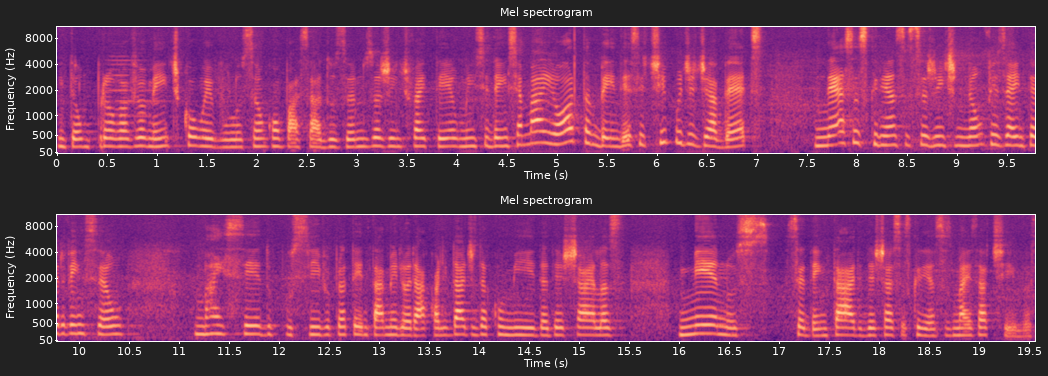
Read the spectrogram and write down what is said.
Então, provavelmente, com a evolução, com o passar dos anos, a gente vai ter uma incidência maior também desse tipo de diabetes nessas crianças se a gente não fizer a intervenção mais cedo possível para tentar melhorar a qualidade da comida, deixar elas menos sedentário e deixar essas crianças mais ativas.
